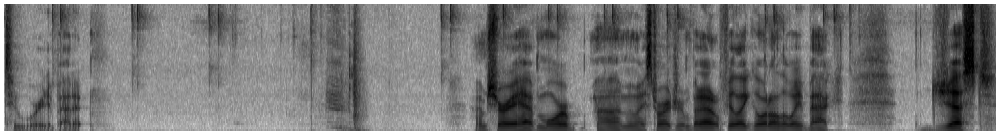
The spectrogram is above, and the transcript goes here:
too worried about it. I'm sure I have more um, in my storage room, but I don't feel like going all the way back just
